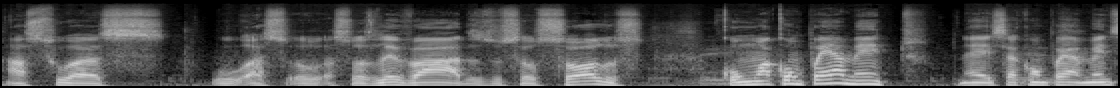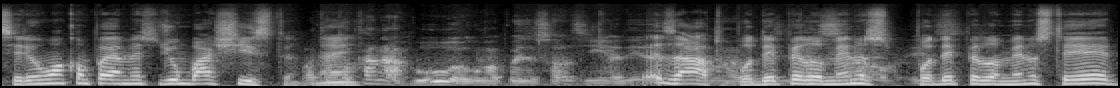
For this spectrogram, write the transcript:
as suas o, as, as, suas levadas, os seus solos, Sim. com um acompanhamento. Né? Esse acompanhamento seria um acompanhamento de um baixista. Pode né? tocar na rua, alguma coisa sozinho ali. Exato, poder pelo menos, isso. poder pelo menos ter,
